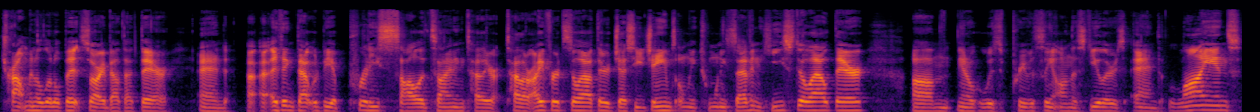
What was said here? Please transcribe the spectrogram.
Trautman a little bit. Sorry about that there. And I, I think that would be a pretty solid signing. Tyler Tyler Eifert's still out there. Jesse James, only 27, he's still out there. Um, you know, who was previously on the Steelers and Lions.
